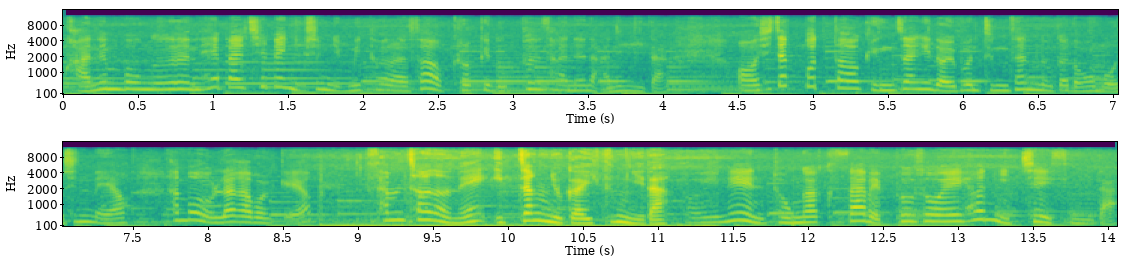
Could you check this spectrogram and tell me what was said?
관음봉은 해발 766m라서 그렇게 높은 산은 아닙니다. 어, 시작부터 굉장히 넓은 등산로가 너무 멋있네요. 한번 올라가 볼게요. 3,000원에 입장료가 있습니다. 저희는 동학사 매표소의 현 위치에 있습니다.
